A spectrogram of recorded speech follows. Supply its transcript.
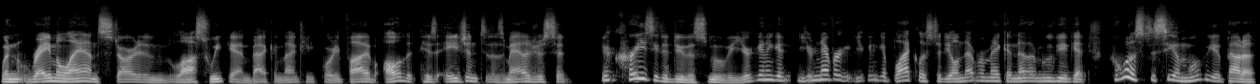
when Ray Milland started in Lost Weekend back in 1945, all the, his agent and his manager said, you're crazy to do this movie. You're gonna get you're never you're gonna get blacklisted. You'll never make another movie again. Who wants to see a movie about a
